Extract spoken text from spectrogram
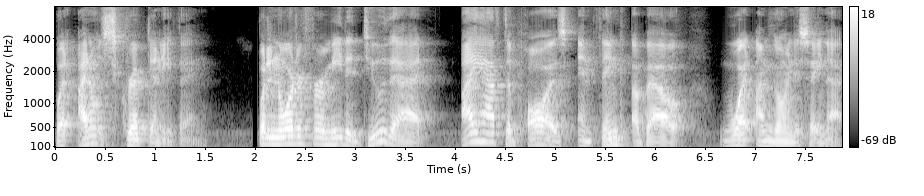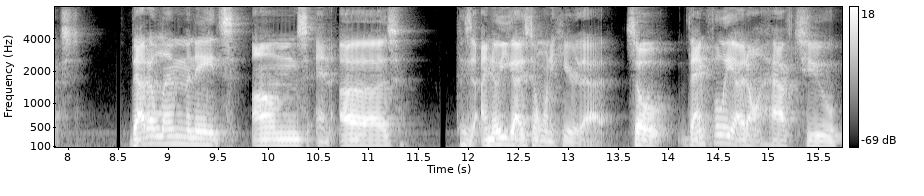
but I don't script anything. But in order for me to do that, I have to pause and think about what I'm going to say next. That eliminates ums and uhs, because I know you guys don't want to hear that. So thankfully, I don't have to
